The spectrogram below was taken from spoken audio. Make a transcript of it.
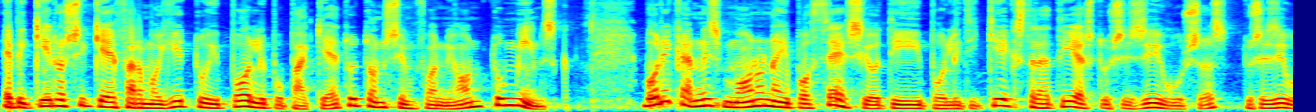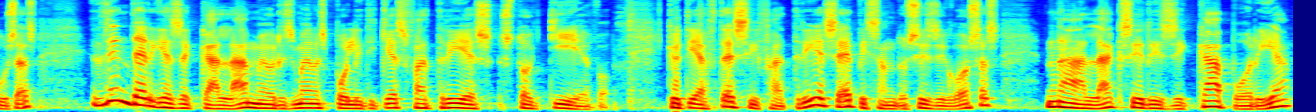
Επικύρωση και εφαρμογή του υπόλοιπου πακέτου των συμφωνιών του Μίνσκ. Μπορεί κανείς μόνο να υποθέσει ότι η πολιτική εκστρατεία του συζύγου σας, του συζύγου σας δεν τέριαζε καλά με ορισμένες πολιτικές φατρίες στο Κίεβο και ότι αυτές οι φατρίες έπεισαν το σύζυγό σας να αλλάξει ριζικά πορεία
